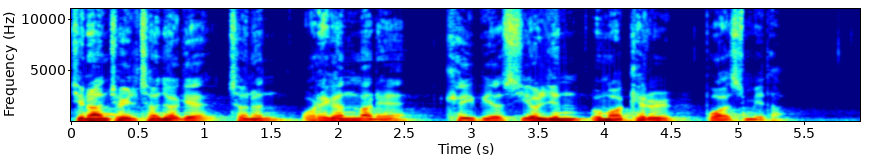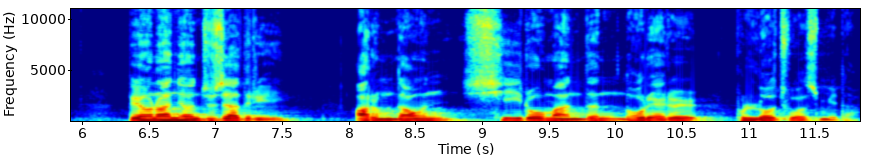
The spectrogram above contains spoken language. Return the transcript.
지난 주일 저녁에 저는 오래간만에 KBS 열린 음악회를 보았습니다. 배연한 연주자들이 아름다운 시로 만든 노래를 불러주었습니다.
